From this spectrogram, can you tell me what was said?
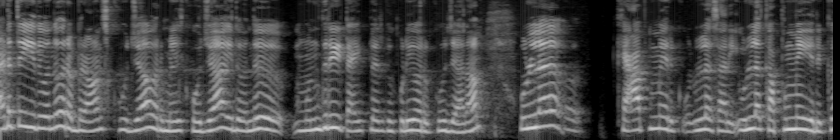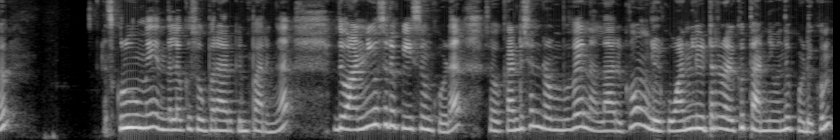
அடுத்து இது வந்து ஒரு பிரான்ஸ் கூஜா ஒரு மில்க் கூஜா. இது வந்து முந்திரி டைப்பில் இருக்கக்கூடிய ஒரு கூஜா தான். உள்ள கேப்புமே இருக்குது உள்ள சாரி உள்ள கப்புமே இருக்குது ஸ்க்ரூவுமே எந்தளவுக்கு சூப்பராக இருக்குன்னு பாருங்கள் இது அன்யூஸ்டு பீஸும் கூட. ஸோ கண்டிஷன் ரொம்பவே நல்லாயிருக்கும் உங்களுக்கு ஒன் லிட்டர் வரைக்கும் தண்ணி வந்து பிடிக்கும்.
